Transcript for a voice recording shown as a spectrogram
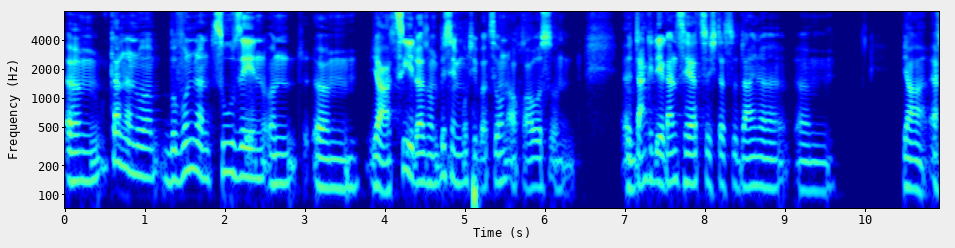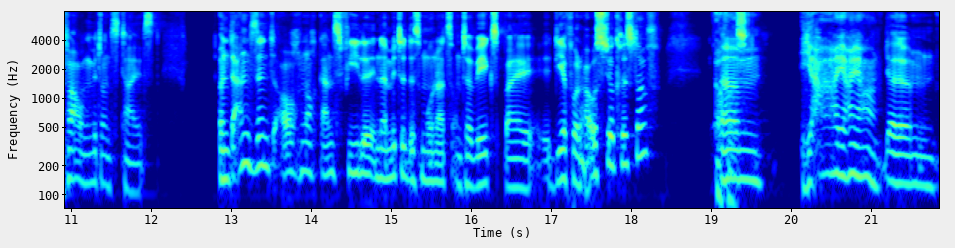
ähm, kann da nur bewundern, zusehen und ähm, ja, ziehe da so ein bisschen Motivation auch raus und äh, danke dir ganz herzlich, dass du deine ähm, ja, Erfahrungen mit uns teilst. Und dann sind auch noch ganz viele in der Mitte des Monats unterwegs bei dir vor der Haustür, Christoph. Ach, ähm, ja, ja, ja. Ähm,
